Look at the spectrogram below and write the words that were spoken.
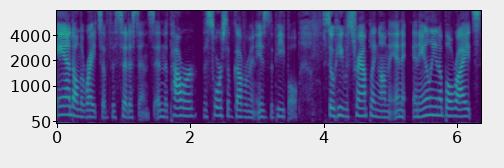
and on the rights of the citizens. And the power, the source of government is the people. So he was trampling on the ina- inalienable rights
